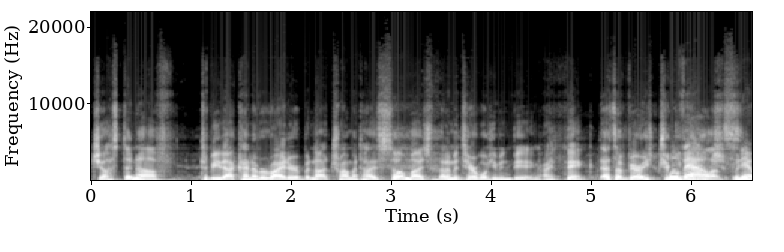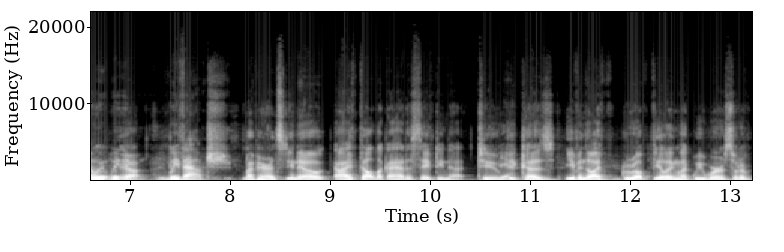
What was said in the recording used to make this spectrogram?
just enough to be that kind of a writer, but not traumatized so much that I'm a terrible human being. I think that's a very tricky We'll balance. Yeah, we, we, Yeah. we vouch. My parents, you know, I felt like I had a safety net too, Yeah. because even though I grew up feeling like we were sort of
